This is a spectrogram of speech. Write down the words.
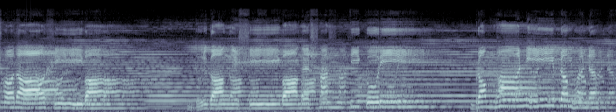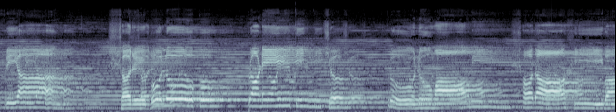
সদা শিবা। দুর্গাং শিবাং শান্তি করি। ব্রহ্মাণি ব্রহ্মণ প্রিয়া। সর্বলোক প্রণেতিঞ্চ প্রণমামি সদা শিবা।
